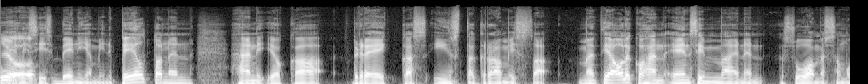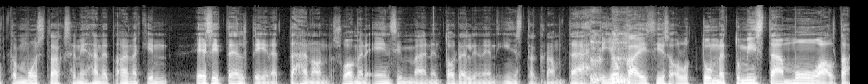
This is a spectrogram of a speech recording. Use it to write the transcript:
Joo. eli siis Benjamin Peltonen. Hän, joka breikkas Instagramissa. Mä en tiedä, oliko hän ensimmäinen Suomessa, mutta muistaakseni hänet ainakin esiteltiin, että hän on Suomen ensimmäinen todellinen Instagram-tähti, joka ei siis ollut tunnettu mistään muualta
